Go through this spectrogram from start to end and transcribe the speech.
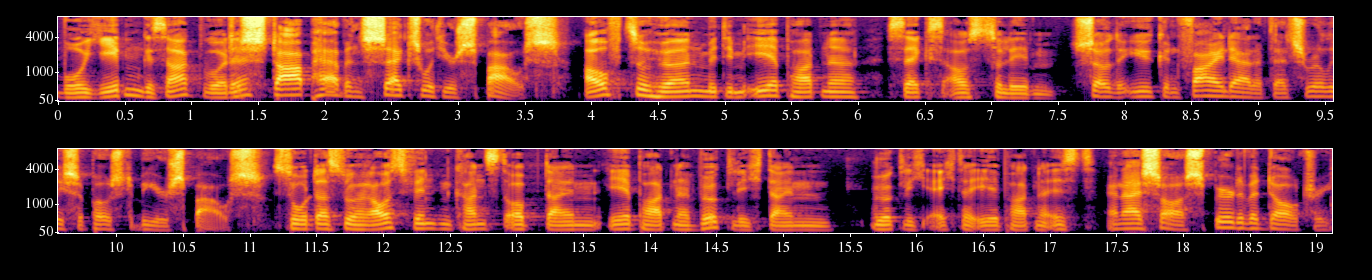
wo jedem gesagt to wurde, stop having sex with your spouse aufzuhören, mit dem Ehepartner Sex auszuleben, so that you can find out if that's really supposed to be your spouse. so dass du herausfinden kannst, ob dein Ehepartner wirklich dein wirklich echter Ehepartner ist. And I saw a spirit of adultery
